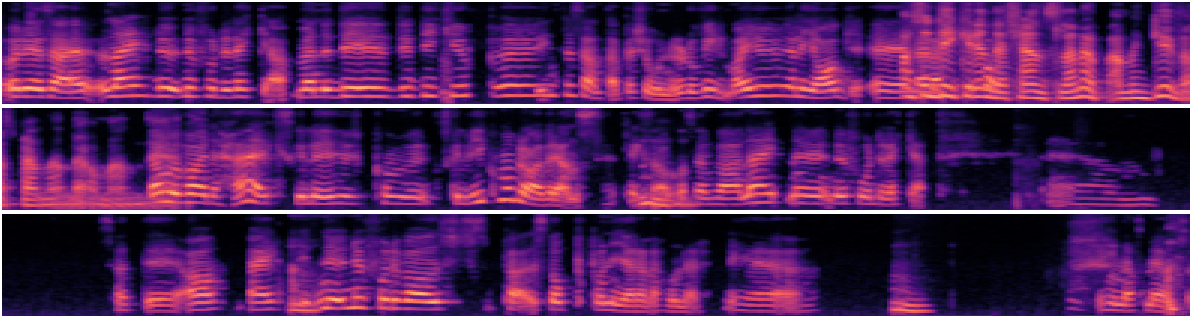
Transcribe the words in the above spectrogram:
Eh, Och det är så här, nej nu, nu får det räcka. Men det, det dyker upp eh, intressanta personer och då vill man ju, eller jag... Eh, Och så lära- dyker den där känslan upp. Ja men gud vad spännande om man... Ja men vad är det här? Skulle, hur kom, skulle vi komma bra överens? Liksom? Mm. Och sen bara, nej nu, nu får det räcka. Ehm, så att, eh, ja, nej, Mm. nu, nu får det vara stopp på nya relationer. Det Mm. Hinnas med också.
